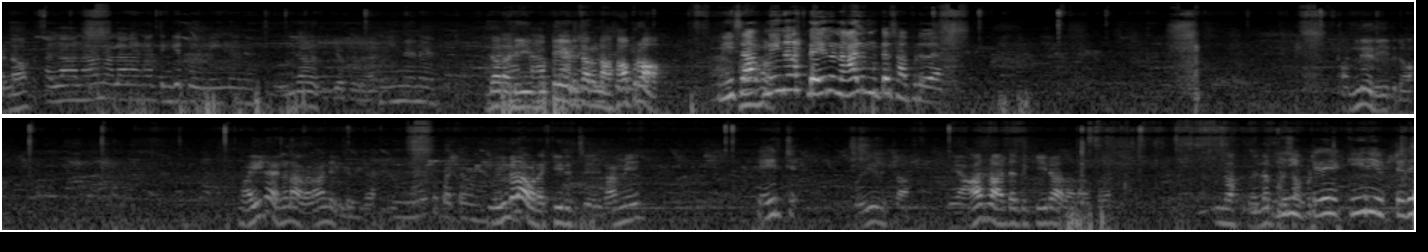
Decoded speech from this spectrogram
ஏண்டா? நல்லா நல்லா நல்லா திங்க போகுது நீ தானே. நீ தானே போற? நீ தானே. இதாடா நீ சாப்பிட்றா. நீ சாப் நீ தானே டெய்லி நாலு முட்டை சாப்பிடுவ. கண்ணு எரியுதுடா. வைடா என்னடா விளாண்டுக்கிட்டு இருக்க? எங்கடா உனக்கு கீரிச்சு சாமி? போயிருச்சா? நீ ஆடுற ஆட்டத்துக்கு கீராதாடா அப்ப. வெள்ளைப்பூடி கீறி சாப்பிடு. விட்டது கீறி விட்டது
